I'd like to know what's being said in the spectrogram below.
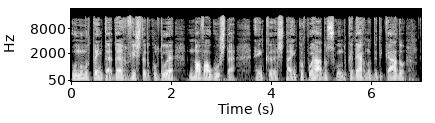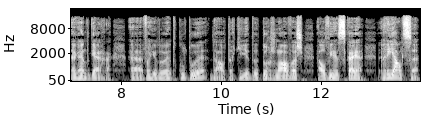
o número 30 da revista de cultura Nova Augusta, em que está incorporado o segundo caderno dedicado à Grande Guerra. A vereadora de cultura da autarquia de Torres Novas, Alvia Sequeira, realça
